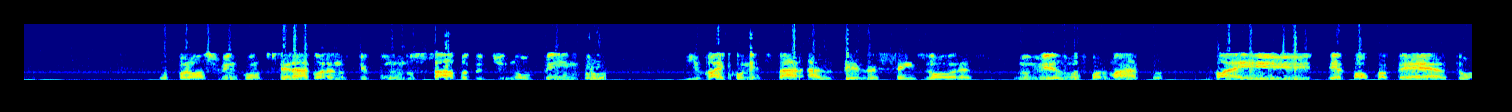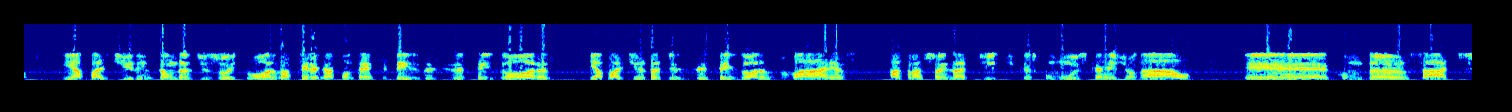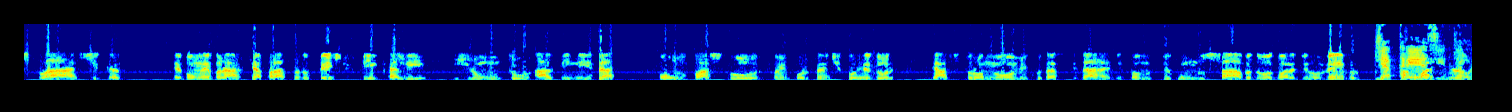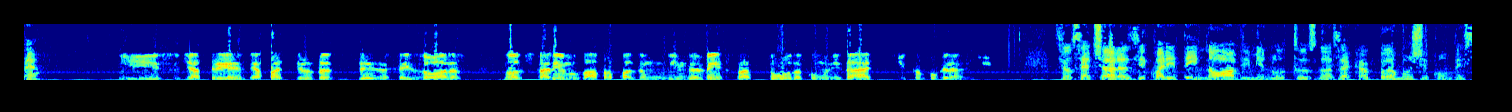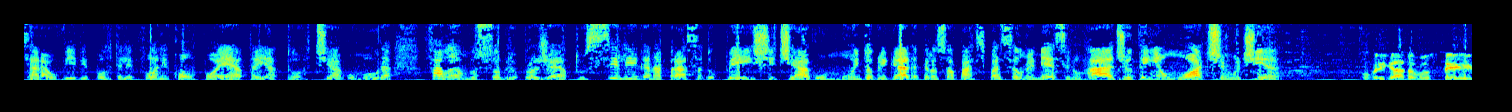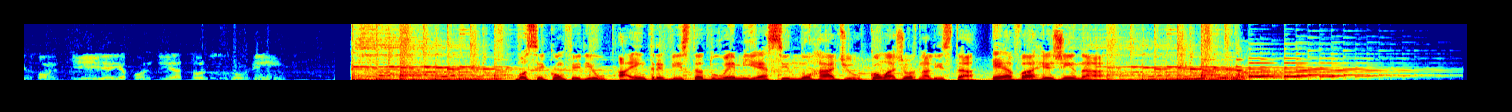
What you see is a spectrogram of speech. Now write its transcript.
O próximo encontro será agora no segundo sábado de novembro e vai começar às 16 horas, no mesmo formato. Vai ter palco aberto e a partir então das 18 horas, a feira já acontece desde as 16 horas e a partir das 16 horas várias atrações artísticas com música regional, é, com dança, artes plásticas. É bom lembrar que a Praça do Peixe fica ali junto à Avenida Bom Pastor, um importante corredor gastronômico da cidade. Então, no segundo sábado agora de novembro. Dia 13, partir... então, né? Isso, dia 13, a partir das 16 horas, nós estaremos lá para fazer um lindo evento para toda a comunidade de Campo Grande. São 7 horas e 49 minutos. Nós acabamos de conversar ao vivo por telefone com o poeta e ator Tiago Moura. Falamos sobre o projeto Se Liga na Praça do Peixe. Tiago, muito obrigada pela sua participação no MS no Rádio. Tenha um ótimo dia. Obrigado a vocês, bom dia e bom dia a todos os ouvintes. Você conferiu a entrevista do MS no Rádio com a jornalista Eva Regina.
